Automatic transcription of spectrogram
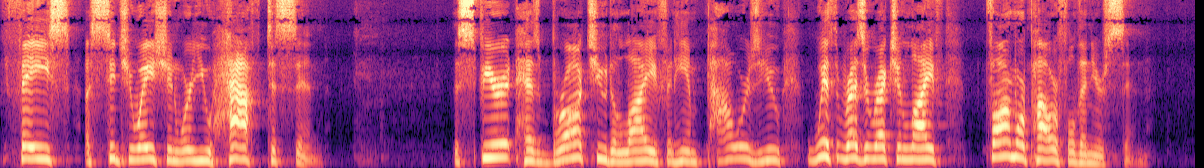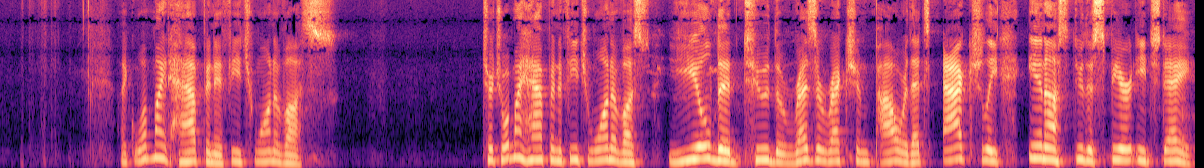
face a situation where you have to sin. The Spirit has brought you to life and He empowers you with resurrection life, far more powerful than your sin. Like, what might happen if each one of us, church, what might happen if each one of us yielded to the resurrection power that's actually in us through the Spirit each day?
